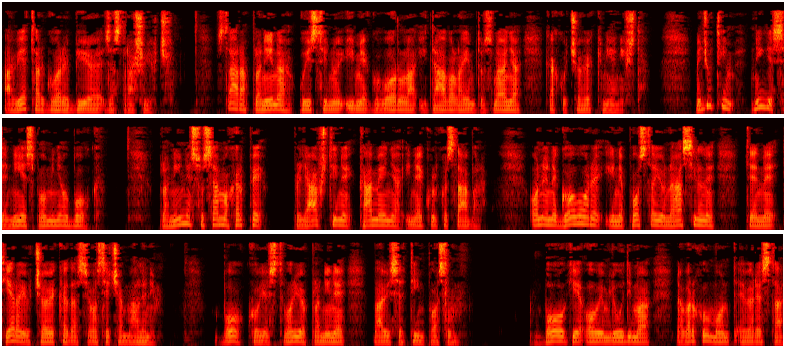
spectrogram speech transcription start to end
a vjetar gore bio je zastrašujuć. Stara planina u istinu im je govorila i davala im do znanja kako čovjek nije ništa. Međutim, nigdje se nije spominjao Bog. Planine su samo hrpe pljavštine, kamenja i nekoliko stabala. One ne govore i ne postaju nasilne, te ne tjeraju čovjeka da se osjeća malenim. Bog koji je stvorio planine bavi se tim poslom. Bog je ovim ljudima na vrhu Mont Everesta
